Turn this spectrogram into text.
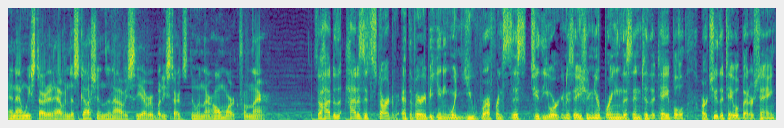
and then we started having discussions, and obviously everybody starts doing their homework from there. So how does how does it start at the very beginning when you reference this to the organization? You're bringing this into the table, or to the table, better saying.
